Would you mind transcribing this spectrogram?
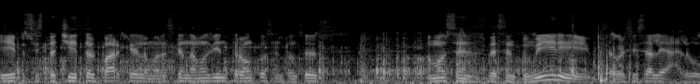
Y pues está chido el parque. Lo malo es que andamos bien troncos. Entonces vamos a desentumir y pues, a ver si sale algo.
